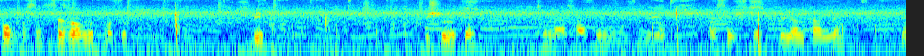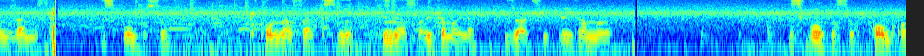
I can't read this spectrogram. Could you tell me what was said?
Pompası sezonluk bakım. 1. Dış ünite kimyasal temizleyiciyle basınçlı bir yöntemle temizlenmesi. Isı pompası kondansatör kısmı kimyasal yıkamayla güzel bir şekilde yıkanmalı. Isı pompası, pompa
